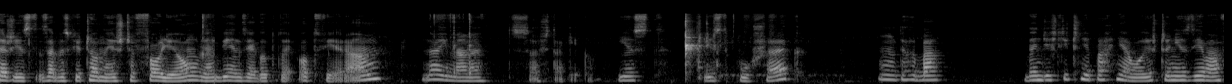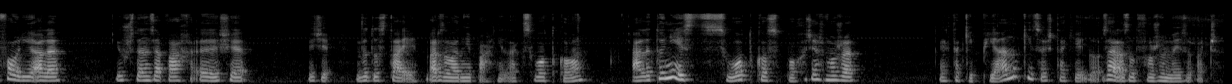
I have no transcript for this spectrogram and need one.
Też jest zabezpieczony jeszcze folią, więc ja go tutaj otwieram. No i mamy coś takiego. Jest, jest puszek. Mm, to chyba będzie ślicznie pachniało. Jeszcze nie zdjęłam folii, ale już ten zapach y, się, wiecie, wydostaje. Bardzo ładnie pachnie, tak słodko. Ale to nie jest słodko, spo, chociaż może jak takie pianki, coś takiego. Zaraz otworzymy i zobaczymy.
